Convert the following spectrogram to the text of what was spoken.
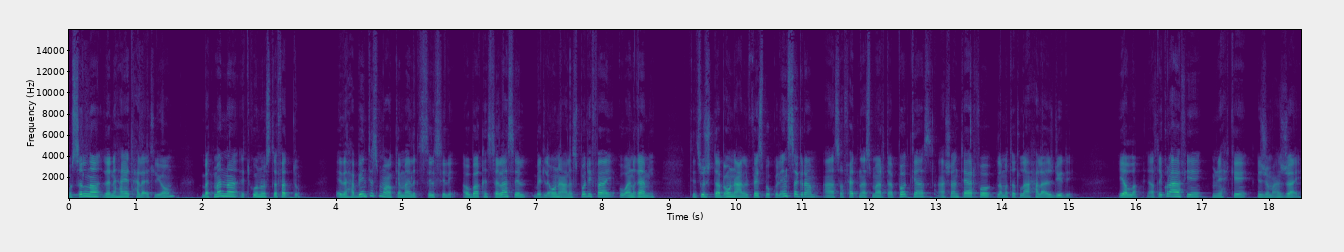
وصلنا لنهاية حلقة اليوم. بتمنى تكونوا استفدتوا. إذا حابين تسمعوا كمالة السلسلة أو باقي السلاسل بتلاقونا على سبوتيفاي وأنغامي. تنسوش تتابعونا على الفيسبوك والإنستغرام على صفحتنا Smart Podcast عشان تعرفوا لما تطلع حلقة جديدة. يلا يعطيكم العافية بنحكي الجمعة الجاي.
